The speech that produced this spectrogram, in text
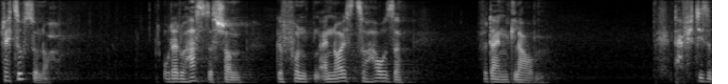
Vielleicht suchst du noch. Oder du hast es schon gefunden, ein neues Zuhause für deinen Glauben. Darf ich diese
